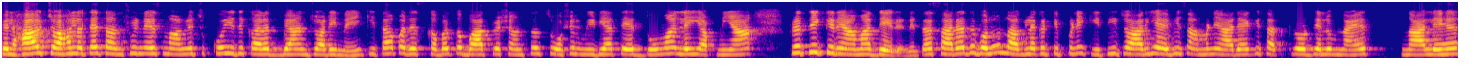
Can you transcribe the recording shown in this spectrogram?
ਫਿਲਹਾਲ ਚਾਹਲ ਅਤੇ ਤਨਸ਼ਰੀ ਨੇ ਇਸ ਮਾਮਲੇ 'ਚ ਕੋਈ ਅਧਿਕਾਰਤ ਬਿਆਨ ਜਾਰੀ ਨਹੀਂ ਕੀਤਾ, ਪਰ ਇਸ ਖਬਰ ਤੋਂ ਬਾਅਦ ਪ੍ਰਸ਼ੰਸਕ ਸੋਸ਼ਲ ਮੀਡੀਆ ਤੇ ਦੋਵਾਂ ਲਈ ਆਪਣੀਆਂ ਪ੍ਰਤੀਕਿਰਿਆਵਾਂ ਦੇ ਰਹੇ ਨੇ। ਤਾਂ ਸਾਰਿਆਂ ਦੇ ਵੱਲੋਂ ਅਲੱਗ-ਅਲੱਗ ਟਿੱਪਣੀ ਕੀਤੀ ਜਾ ਰਹੀ ਹੈ। ਇਹ ਵੀ ਸਾਹਮਣੇ ਆ ਰਿਹਾ ਹੈ ਕਿ 60 ਕਰੋੜ ਦੇ ਲੁਮਨਾਇਤ ਨਾਲ ਇਹ,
